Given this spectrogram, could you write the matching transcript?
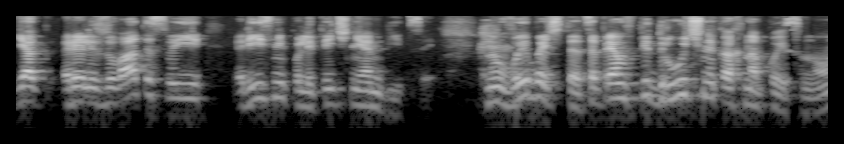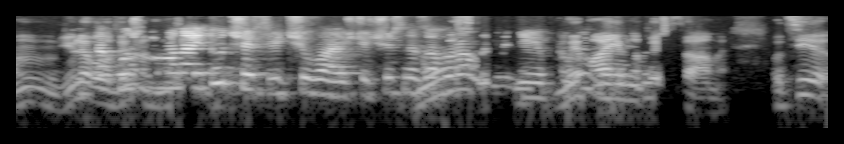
як реалізувати свої різні політичні амбіції. Ну, вибачте, це прямо в підручниках написано. Юлія Так, Володимирівна. вона і тут щось відчуває, що щось не Ну, за ось, горами тоді. Ми маємо те ж саме. Оці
